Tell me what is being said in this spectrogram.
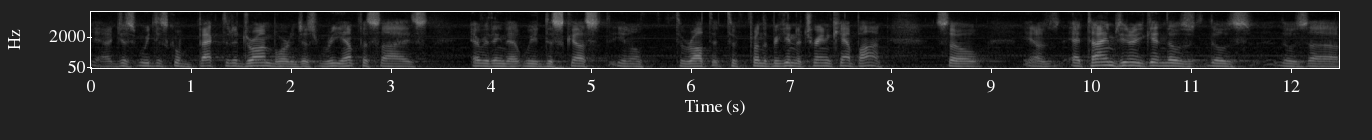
you know, just we just go back to the drawing board and just re-emphasize everything that we discussed, you know, throughout the to, from the beginning of training camp on. So, you know, at times, you know, you get in those those those uh,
